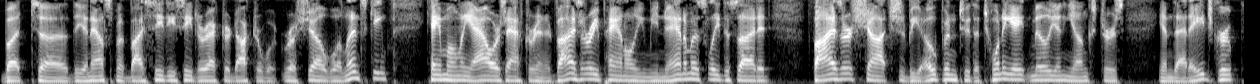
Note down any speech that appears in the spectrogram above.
but uh, the announcement by CDC Director Dr. Rochelle Walensky came only hours after an advisory panel unanimously decided Pfizer's shot should be open to the 28 million youngsters in that age group.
